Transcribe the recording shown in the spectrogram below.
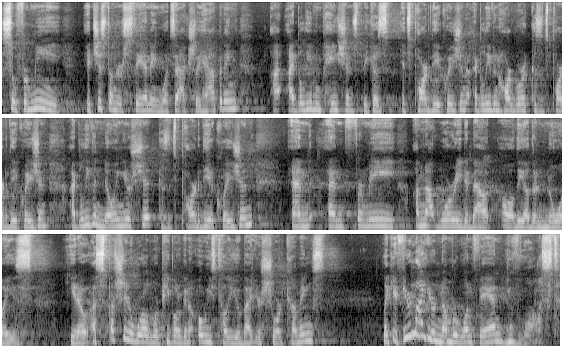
So for me, it's just understanding what's actually happening. I, I believe in patience because it's part of the equation. I believe in hard work because it's part of the equation. I believe in knowing your shit because it's part of the equation. And, and for me, I'm not worried about all the other noise, you know, especially in a world where people are gonna always tell you about your shortcomings. Like if you're not your number one fan, you've lost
